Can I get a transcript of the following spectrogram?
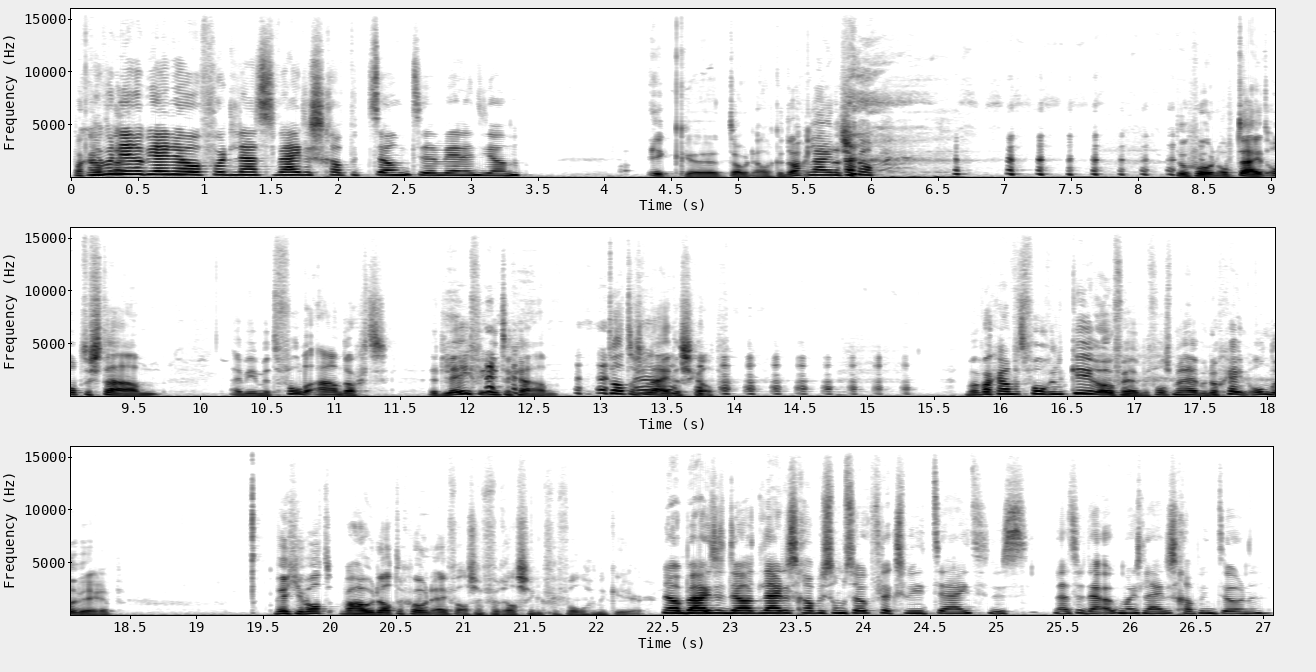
waar gaan en wanneer heb jij nou voor het laatst leiderschap betoond, uh, Bennett Jan? Ik uh, toon elke dag leiderschap. Door gewoon op tijd op te staan en weer met volle aandacht het leven in te gaan. Dat is leiderschap. Maar waar gaan we het volgende keer over hebben? Volgens mij hebben we nog geen onderwerp. Weet je wat? We houden dat er gewoon even als een verrassing voor volgende keer. Nou, buiten dat, leiderschap is soms ook flexibiliteit. Dus laten we daar ook maar eens leiderschap in tonen.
